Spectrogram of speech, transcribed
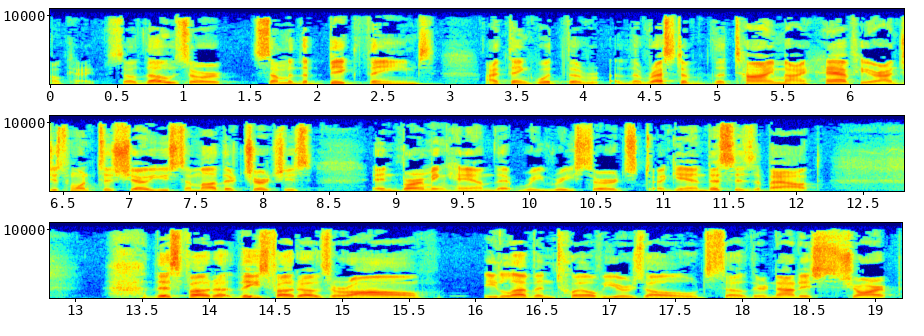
Okay, so those are some of the big themes. I think with the the rest of the time I have here, I just want to show you some other churches in Birmingham that we researched. Again, this is about this photo. These photos are all 11, 12 years old, so they're not as sharp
